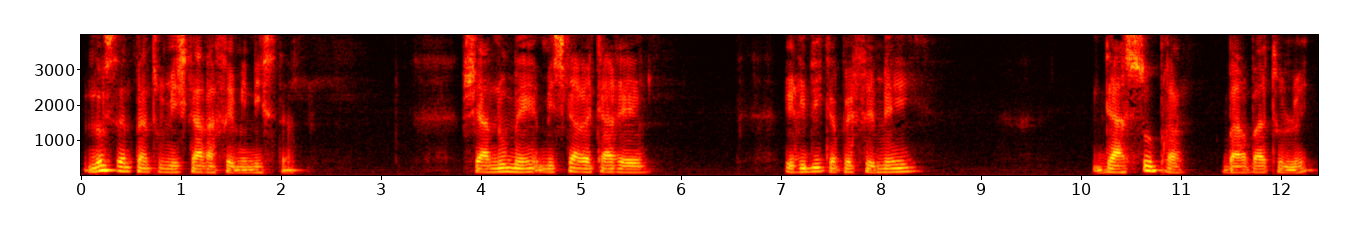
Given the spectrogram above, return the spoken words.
Nu sunt pentru mișcarea feministă. Și anume, mișcarea care ridică pe femei deasupra bărbatului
